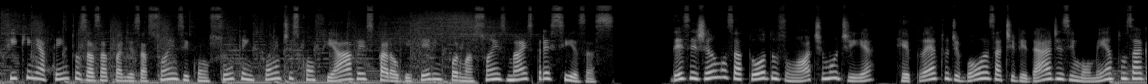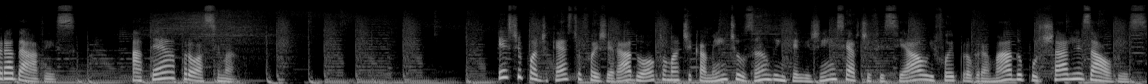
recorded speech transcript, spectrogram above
fiquem atentos às atualizações e consultem fontes confiáveis para obter informações mais precisas. Desejamos a todos um ótimo dia, repleto de boas atividades e momentos agradáveis. Até a próxima! Este podcast foi gerado automaticamente usando inteligência artificial e foi programado por Charles Alves.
